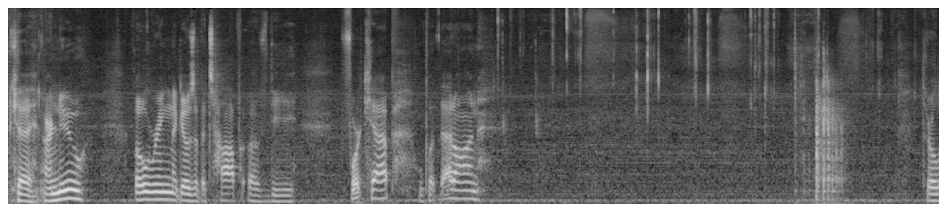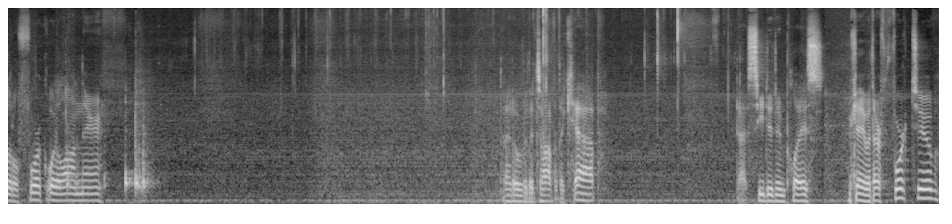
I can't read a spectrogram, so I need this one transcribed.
Okay, our new O-ring that goes at the top of the fork cap, we'll put that on. Throw a little fork oil on there. That over the top of the cap. That seated in place. Okay, with our fork tube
